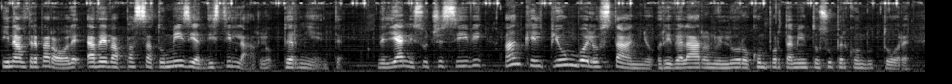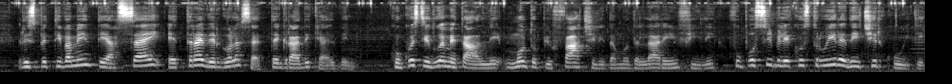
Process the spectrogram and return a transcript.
In altre parole, aveva passato mesi a distillarlo per niente. Negli anni successivi anche il piombo e lo stagno rivelarono il loro comportamento superconduttore, rispettivamente a 6 e 3,7 gradi Kelvin. Con questi due metalli, molto più facili da modellare in fili, fu possibile costruire dei circuiti,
